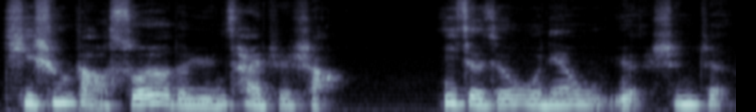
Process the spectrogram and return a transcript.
提升到所有的云彩之上。一九九五年五月，深圳。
